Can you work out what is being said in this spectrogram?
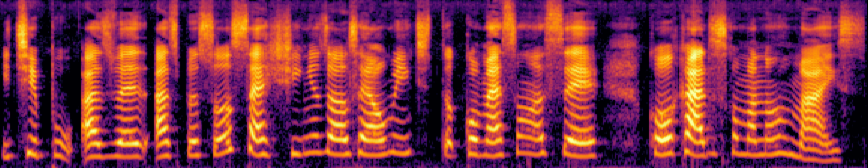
E, tipo, às vezes as pessoas certinhas, elas realmente começam a ser colocadas como anormais.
